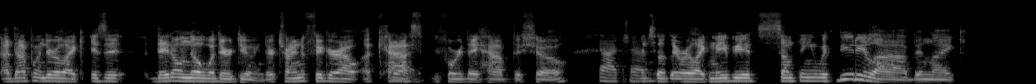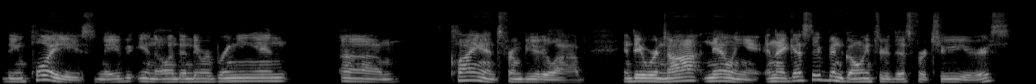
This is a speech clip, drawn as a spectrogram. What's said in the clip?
at that point they were like, is it they don't know what they're doing. They're trying to figure out a cast before they have the show. Gotcha. And so they were like, maybe it's something with Beauty Lab and like the employees, maybe, you know, and then they were bringing in um, clients from Beauty Lab and they were not nailing it. And I guess they've been going through this for two years.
